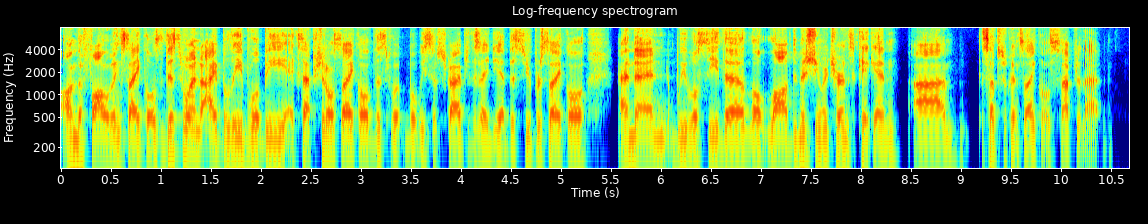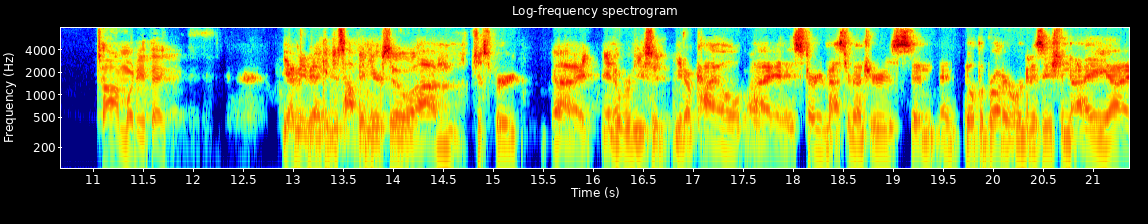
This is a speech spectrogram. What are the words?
on the following cycles. This one, I believe, will be exceptional cycle. This what what we subscribe to this idea of the super cycle, and then we will see the law of diminishing returns kick in um, subsequent cycles after that. Tom, what do you think? Yeah, maybe I can just hop in here. So, um, just for uh, an overview, so you know, Kyle uh, has started Master Ventures and, and built a broader organization. I uh,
